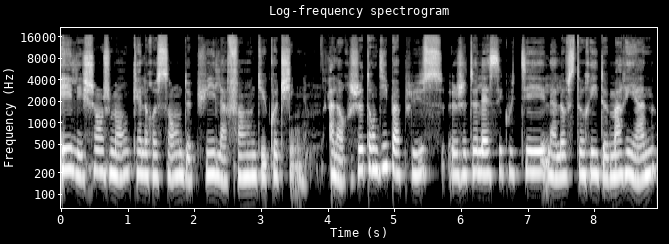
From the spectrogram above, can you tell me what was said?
et les changements qu'elle ressent depuis la fin du coaching. Alors, je t'en dis pas plus, je te laisse écouter la love story de Marianne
